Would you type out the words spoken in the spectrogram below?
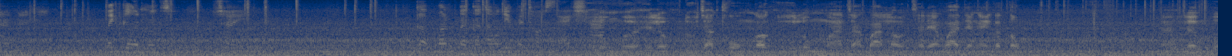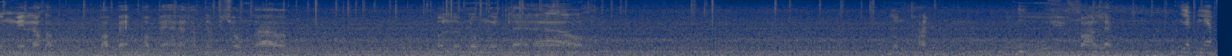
นานๆไม่เกินมันสูงใช่ กลับบ้านไปก็ต้องรีบไปถอดสายชา ล ร์จ มเออเห็นแล้วดูจากธงก็คือลมมาจากบ้านเรา แสดงว่ายังไงก็ตกนะเริ่มลงเม็ดแล้วครับพอแปะพอแปะแล้วครับท่านผู้ชมครับฝนเริ่มลงเม็ดแล้วลมพัดโอ้ยฟ้าแลบ แลบ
